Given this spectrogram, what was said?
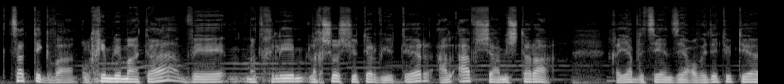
קצת תקווה, הולכים למטה ומתחילים לחשוש יותר ויותר, על אף שהמשטרה, חייב לציין זה, עובדת יותר,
